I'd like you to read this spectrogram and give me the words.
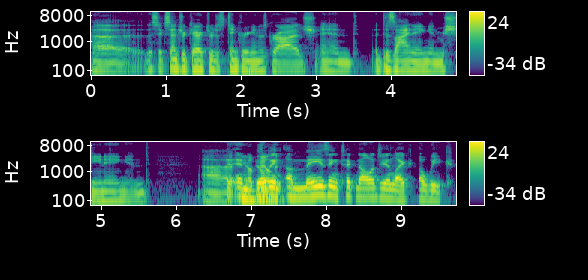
uh, this eccentric character, just tinkering in his garage and designing and machining and uh, and you know, building, amazing technology in like a week.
